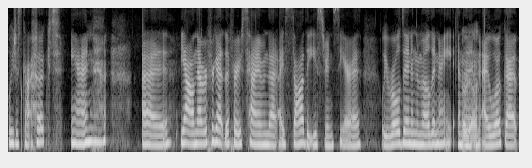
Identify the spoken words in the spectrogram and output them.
we just got hooked. And uh, yeah, I'll never forget the first time that I saw the Eastern Sierra. We rolled in in the middle of the night, and Oh, then yeah? I woke up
